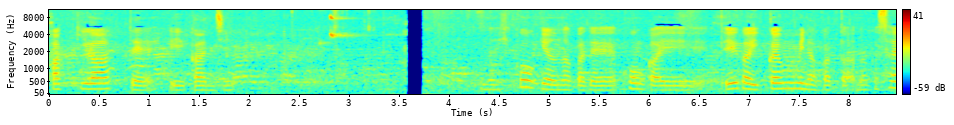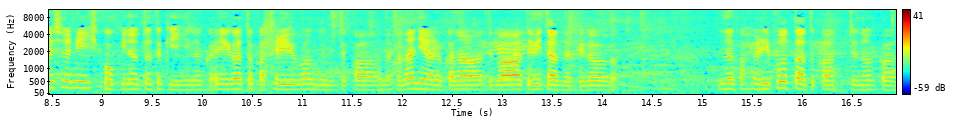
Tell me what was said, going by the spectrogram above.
活気があっていい感じ。飛行機の中で今回映画1回も見なかった。なんか最初に飛行機乗った時になんか映画とかテレビ番組とかなんか何あるかなってバーって見たんだけどなんか「ハリー・ポッター」とかあってなんか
